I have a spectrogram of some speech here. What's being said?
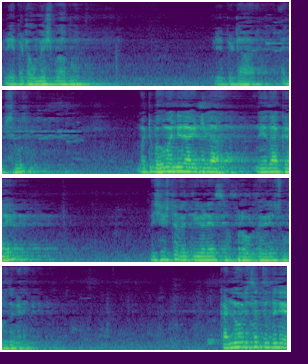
പ്രിയപ്പെട്ട ഉമേഷ് ബാബു പ്രിയപ്പെട്ട അൻസൂർ മറ്റു ബഹുമാന്യരായിട്ടുള്ള നേതാക്കളെ വിശിഷ്ട വ്യക്തികളെ സഹപ്രവർത്തകരെ സുഹൃത്തുക്കളെ. കണ്ണൂർ സത്യത്തിന്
